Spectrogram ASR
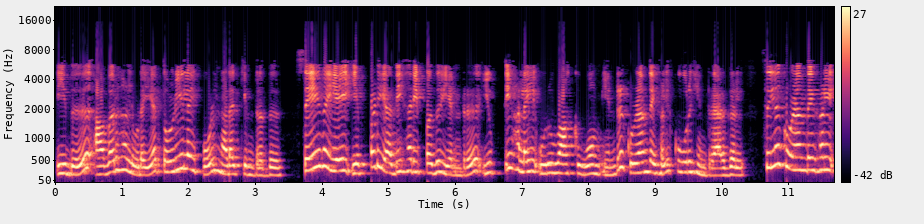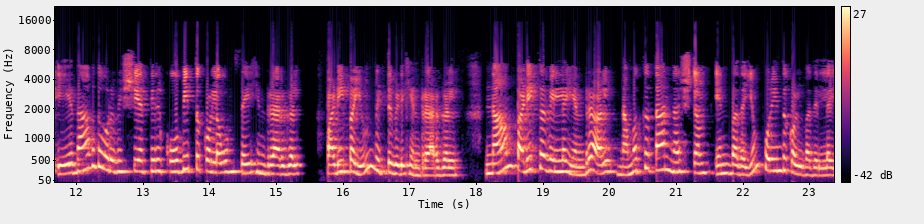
இது அவர்களுடைய தொழிலை போல் நடக்கின்றது. சேவையை எப்படி அதிகரிப்பது என்று யுக்திகளை உருவாக்குவோம் என்று குழந்தைகள் கூறுகின்றார்கள். சில குழந்தைகள் ஏதாவது ஒரு விஷயத்தில் கோபித்துக் கொள்ளவும் செய்கின்றார்கள். படிப்பையும் விட்டுவிடுகின்றார்கள். நாம் படிக்கவில்லை என்றால் நமக்குத்தான் நஷ்டம் என்பதையும் புரிந்து கொள்வதில்லை.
